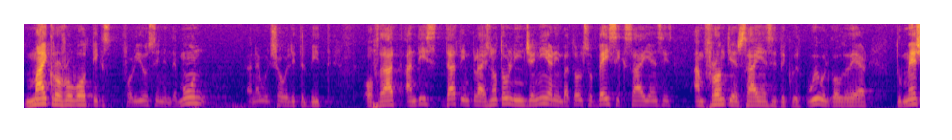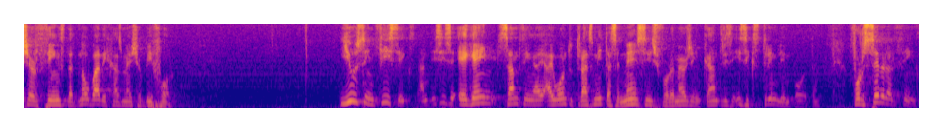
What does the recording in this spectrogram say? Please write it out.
micro robotics for using in the moon. And I will show a little bit of that, and this, that implies not only engineering, but also basic sciences and frontier sciences, because we will go there to measure things that nobody has measured before. Using physics, and this is again something I, I want to transmit as a message for emerging countries, is extremely important for several things.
